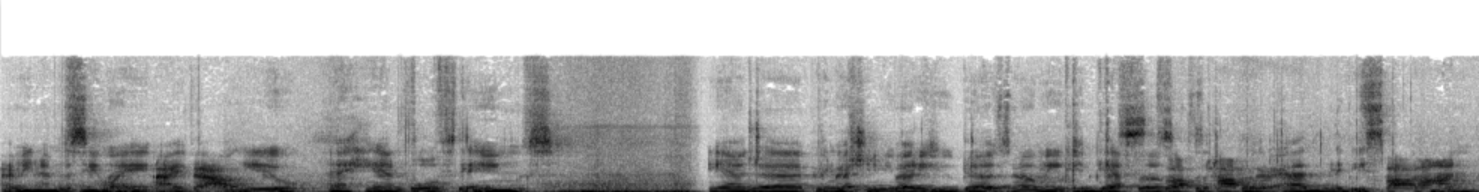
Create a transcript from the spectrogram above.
I mean, I'm the same way. I value a handful of things. And uh, pretty much anybody who does know me can guess those off the top of their head and they'd be spot on.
